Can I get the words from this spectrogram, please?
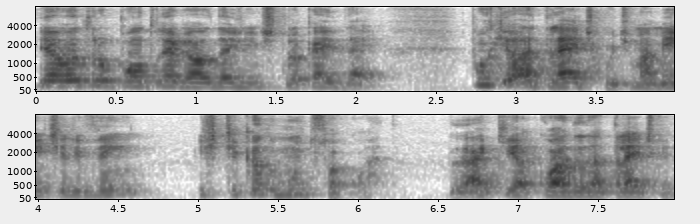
E é outro ponto legal da gente trocar ideia. Porque o Atlético, ultimamente, ele vem esticando muito sua corda. Aqui a corda da Atlética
